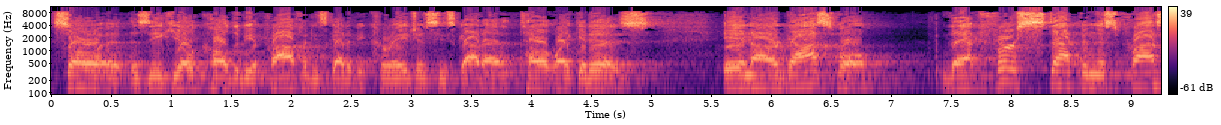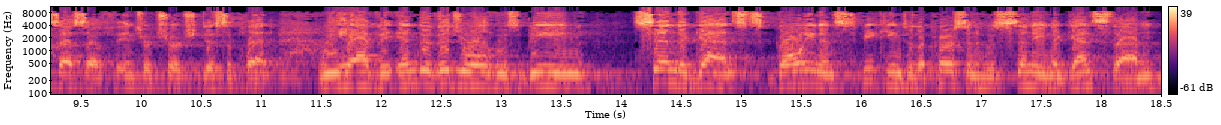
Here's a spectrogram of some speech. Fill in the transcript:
So uh, Ezekiel called to be a prophet, he's got to be courageous, he's got to tell it like it is. In our gospel, that first step in this process of interchurch discipline. We have the individual who's being sinned against going and speaking to the person who's sinning against them,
